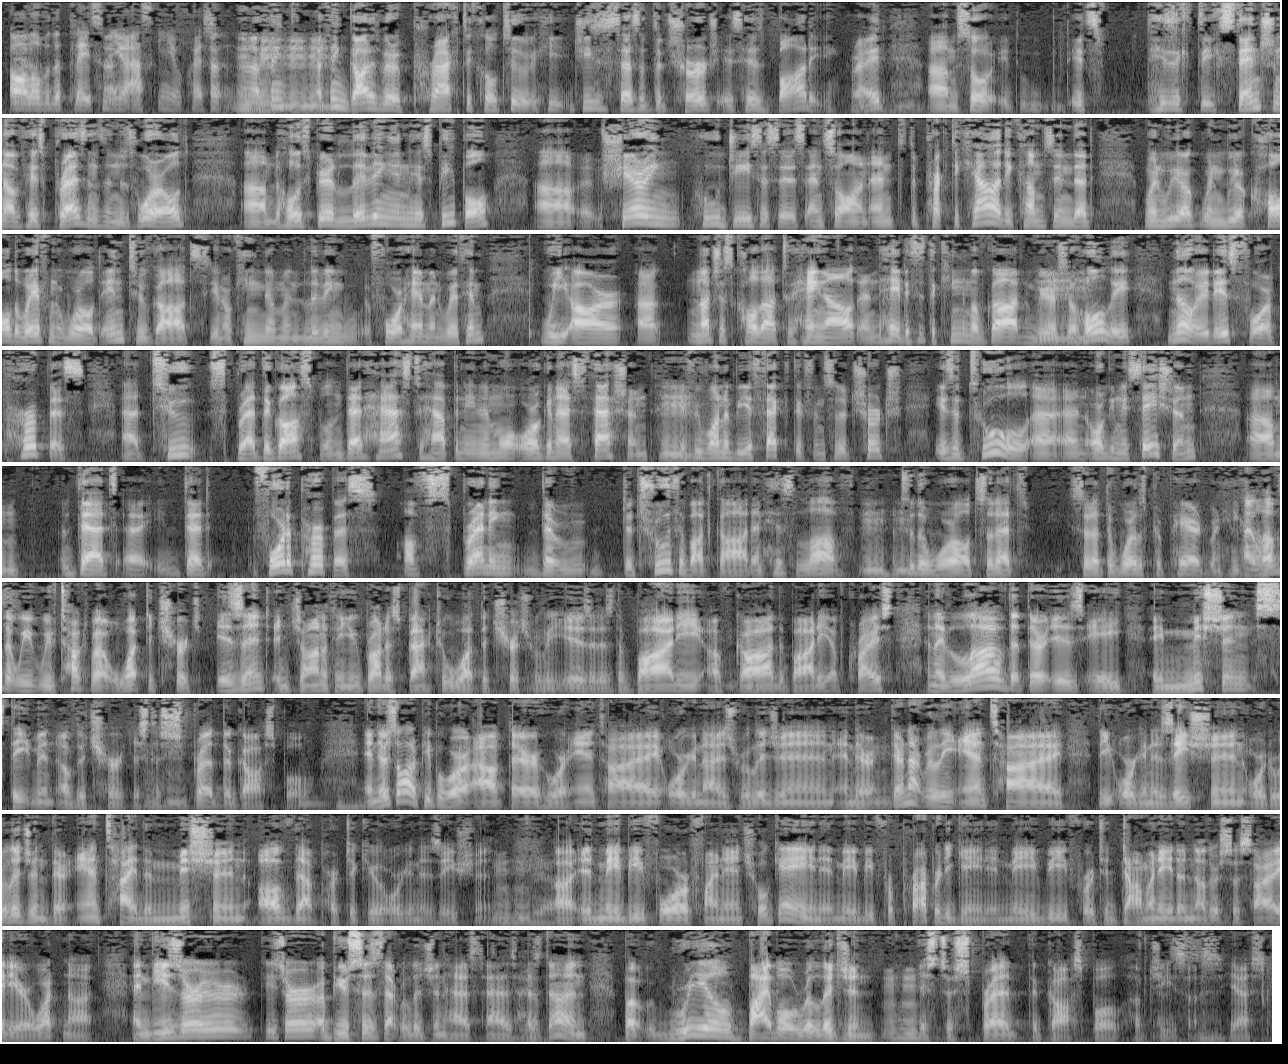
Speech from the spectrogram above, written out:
all over the place when you're asking your question. And I think mm-hmm. I think God is very practical too. He, Jesus says that the church is His body, right? Mm-hmm. Um, so it, it's his the extension of His presence in this world. Um, the Holy Spirit living in His people, uh, sharing who Jesus is, and so on. And the practicality comes in that when we are when we are called away from the world into God's you know kingdom and living for Him and with Him, we are uh, not just called out to hang out and, hey, this is the kingdom of God and we are so holy. No, it is for a purpose uh, to spread the gospel. And that has to happen in a more organized fashion if we want to be effective. And so the church is a tool, uh, an organization um, that, uh, that for the purpose of spreading the, the truth about God and His love to the world so that so that the world is prepared when He comes. I love that we, we've talked about what the church isn't, and Jonathan, you brought us back to what the church really mm-hmm. is. It is the body of mm-hmm. God, the body of Christ. And I love that there is a, a mission statement of the church, is to mm-hmm. spread the gospel. And there's a lot of people who are out there who are anti organized religion, and they're, they're not really anti the organization or the religion, they're anti the mission of that particular organization. Uh, it may be for financial gain, it may be for property gain, it may be for to dominate another society or whatnot. And these are these are abuses that religion has has, has done. But real Bible religion mm-hmm. is to spread the gospel of Jesus. Yes.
